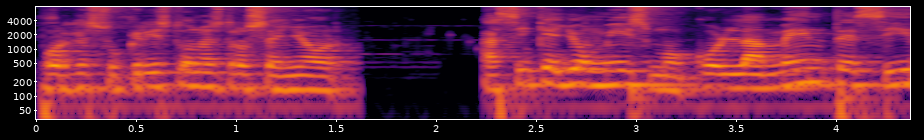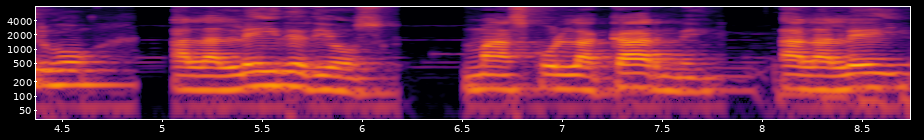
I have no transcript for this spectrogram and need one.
por Jesucristo nuestro Señor. Así que yo mismo con la mente sirvo a la ley de Dios, mas con la carne a la ley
